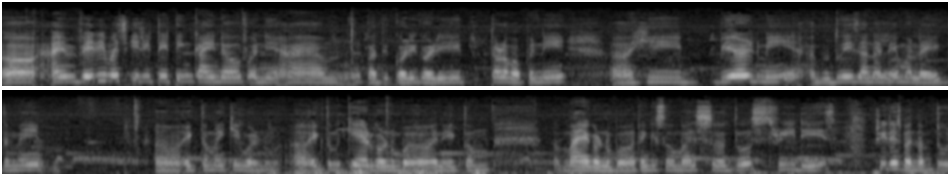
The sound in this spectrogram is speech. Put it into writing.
I am very much irritating kind of अनि आई घरिघरि तर भए पनि हि बियर्ड मी अब दुवैजनाले मलाई एकदमै एकदमै के गर्नु एकदमै केयर गर्नुभयो अनि एकदम माया गर्नुभयो। Thank you so much so those three days three days भन्दा पनि टु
